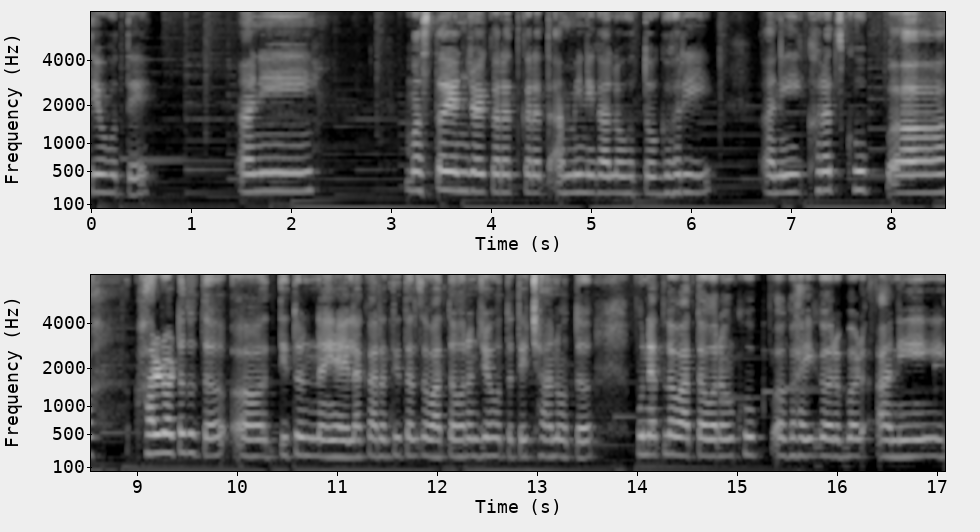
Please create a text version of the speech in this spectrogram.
ते होते. आणि मस्त एन्जॉय करत करत आम्ही निघालो होतो घरी. आणि खरंच खूप हार्ड वाटत होतं तिथून नाही यायला. कारण तिथलचं वातावरण जे होतं ते छान होतं. पुण्यातलं वातावरण खूप घाई गडबड आणि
